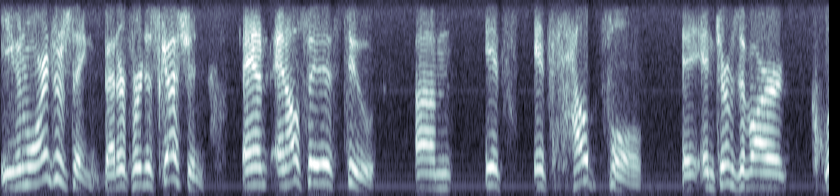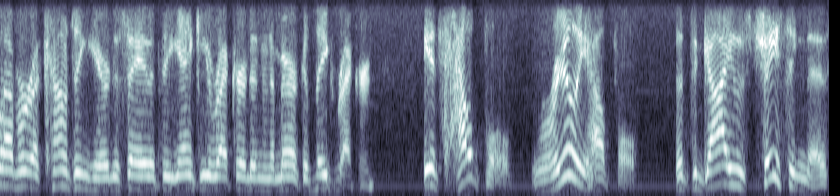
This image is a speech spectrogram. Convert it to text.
even more interesting, better for discussion. And and I'll say this too, um, it's it's helpful in terms of our clever accounting here to say that the Yankee record and an American League record. It's helpful, really helpful, that the guy who's chasing this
